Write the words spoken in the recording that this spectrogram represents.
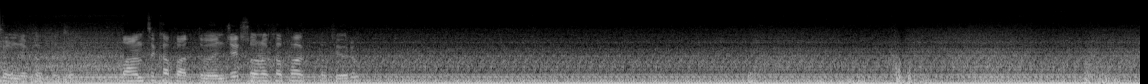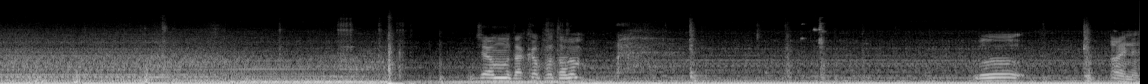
Şunu da kapatayım. Bantı kapattım önce. Sonra kapağı kapatıyorum. Camımı da kapatalım. Bu aynen.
